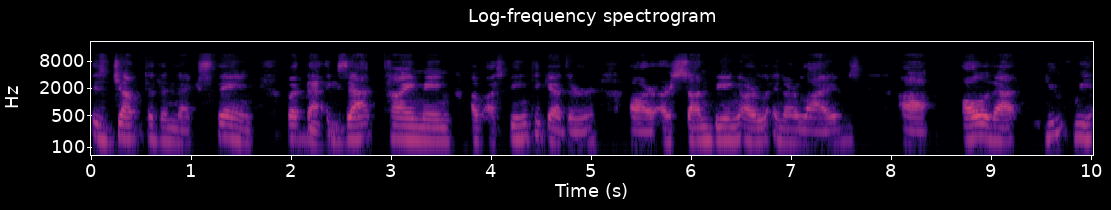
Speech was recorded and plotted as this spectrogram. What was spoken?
is jump to the next thing. But that mm-hmm. exact timing of us being together, our, our son being our in our lives, uh, all of that you we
